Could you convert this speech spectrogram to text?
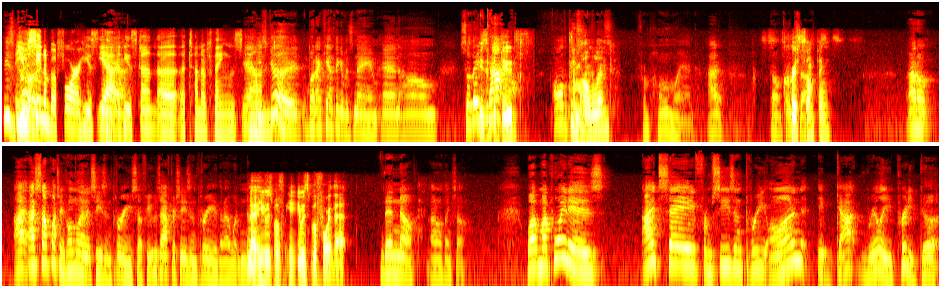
He's good. You've seen him before. He's yeah, Yeah. he's done a, a ton of things. Yeah, he's and, uh, good, but I can't think of his name. And um, so they Is it the got dude all the from Homeland? place. From Homeland, I don't think Chris so. something? I don't. I, I stopped watching Homeland at season three, so if he was after season three, then I wouldn't know. No, he was before. He was before that. Then no, I don't think so. But my point is, I'd say from season three on, it got really pretty good.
